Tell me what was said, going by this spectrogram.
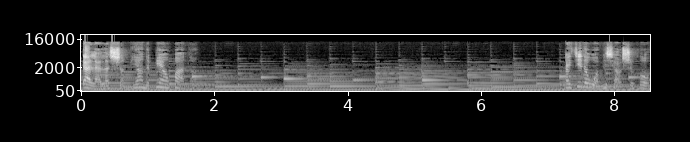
带来了什么样的变化呢？还记得我们小时候，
